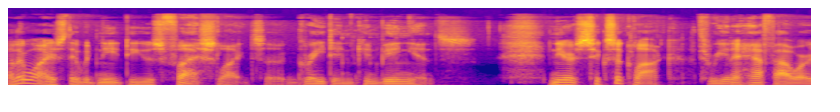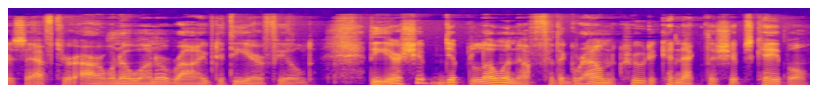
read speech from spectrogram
otherwise, they would need to use flashlights, a great inconvenience. Near six o'clock, three and a half hours after R 101 arrived at the airfield, the airship dipped low enough for the ground crew to connect the ship's cable.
